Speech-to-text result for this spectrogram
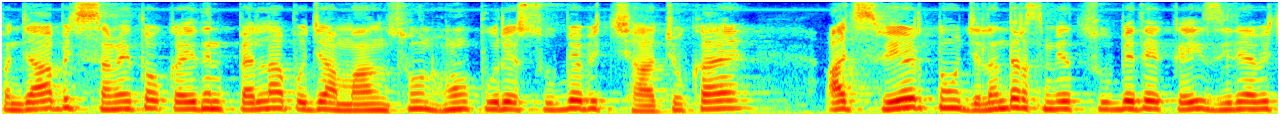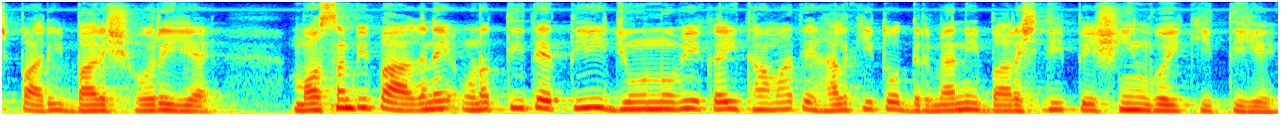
ਪੰਜਾਬ ਵਿੱਚ ਸਮੇਂ ਤੋਂ ਕਈ ਦਿਨ ਪਹਿਲਾਂ ਪੁੱਜਾ ਮਾਨਸੂਨ ਹੁਣ ਪੂਰੇ ਸੂਬੇ ਵਿੱਚ ਛਾ ਚੁੱਕਾ ਹੈ ਅੱਜ ਸਵੇਰ ਤੋਂ ਜਲੰਧਰ ਸਮੇਤ ਸੂਬੇ ਦੇ ਕਈ ਜ਼ਿਲ੍ਹਿਆਂ ਵਿੱਚ ਭਾਰੀ ਬਾਰਿਸ਼ ਹੋ ਰਹੀ ਹੈ। ਮੌਸਮ ਵਿਭਾਗ ਨੇ 29 ਤੇ 30 ਜੂਨ ਨੂੰ ਵੀ ਕਈ ਥਾਵਾਂ ਤੇ ਹਲਕੀ ਤੋਂ ਦਰਮਿਆਨੀ ਬਾਰਿਸ਼ ਦੀ ਪੇਸ਼ੀਨਗੋਈ ਕੀਤੀ ਹੈ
